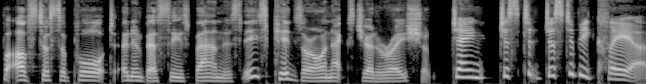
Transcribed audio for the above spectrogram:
for us to support and invest these families. These kids are our next generation. Jane, just to, just to be clear,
